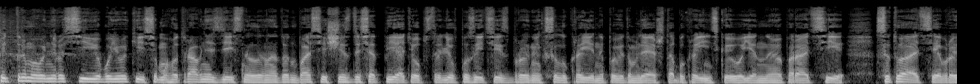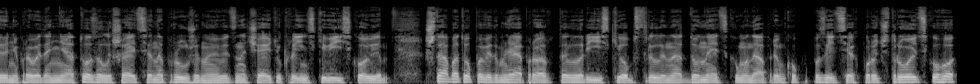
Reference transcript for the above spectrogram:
Підтримувані Росією бойовики 7 травня здійснили на Донбасі 65 обстрілів позицій збройних сил України. Повідомляє штаб української воєнної операції. Ситуація в районі проведення АТО залишається напруженою. Відзначають українські військові. Штаб АТО повідомляє про артилерійські обстріли на Донецькому напрямку по позиціях поруч Троїцького.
